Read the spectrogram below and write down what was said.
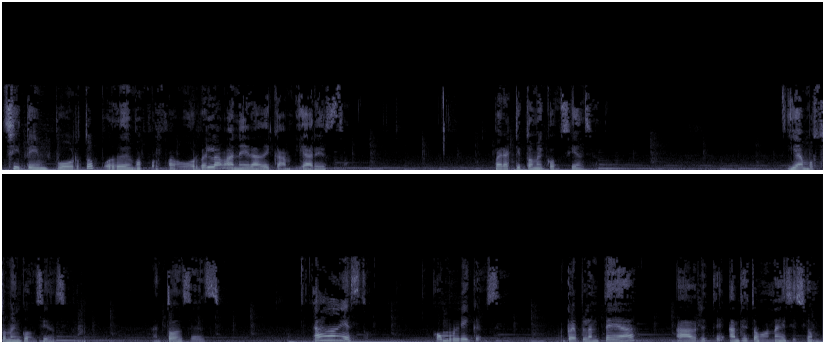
si te importo, podemos por favor ver la manera de cambiar esto para que tome conciencia y ambos tomen conciencia. Entonces, hagan esto, comuníquense, replantea, ábrete antes de tomar una decisión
